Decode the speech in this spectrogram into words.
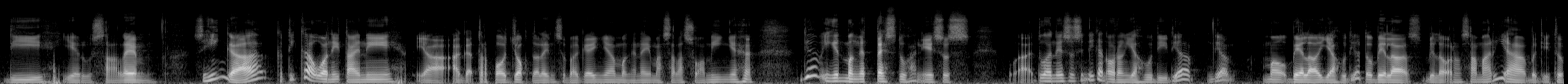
di Yerusalem. Sehingga ketika wanita ini ya agak terpojok dan lain sebagainya mengenai masalah suaminya, dia ingin mengetes Tuhan Yesus. Wah, Tuhan Yesus ini kan orang Yahudi, dia dia mau bela Yahudi atau bela bela orang Samaria begitu.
